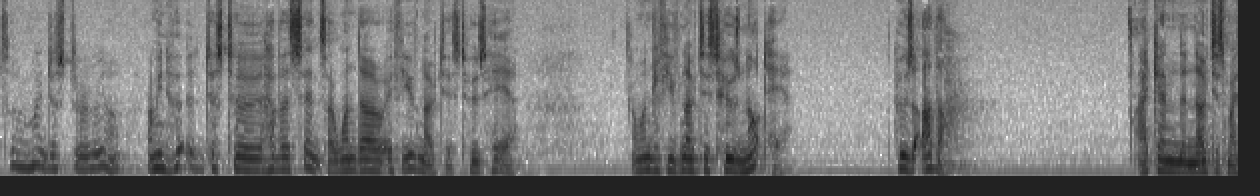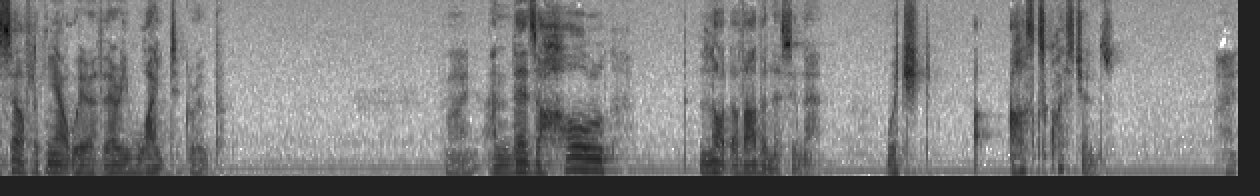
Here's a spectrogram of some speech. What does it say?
So we might just, uh, you know, I mean, just to have a sense, I wonder if you've noticed who's here. I wonder if you've noticed who's not here who's other. I can notice myself looking out, we're a very white group. Right? And there's a whole lot of otherness in that, which asks questions. Right?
